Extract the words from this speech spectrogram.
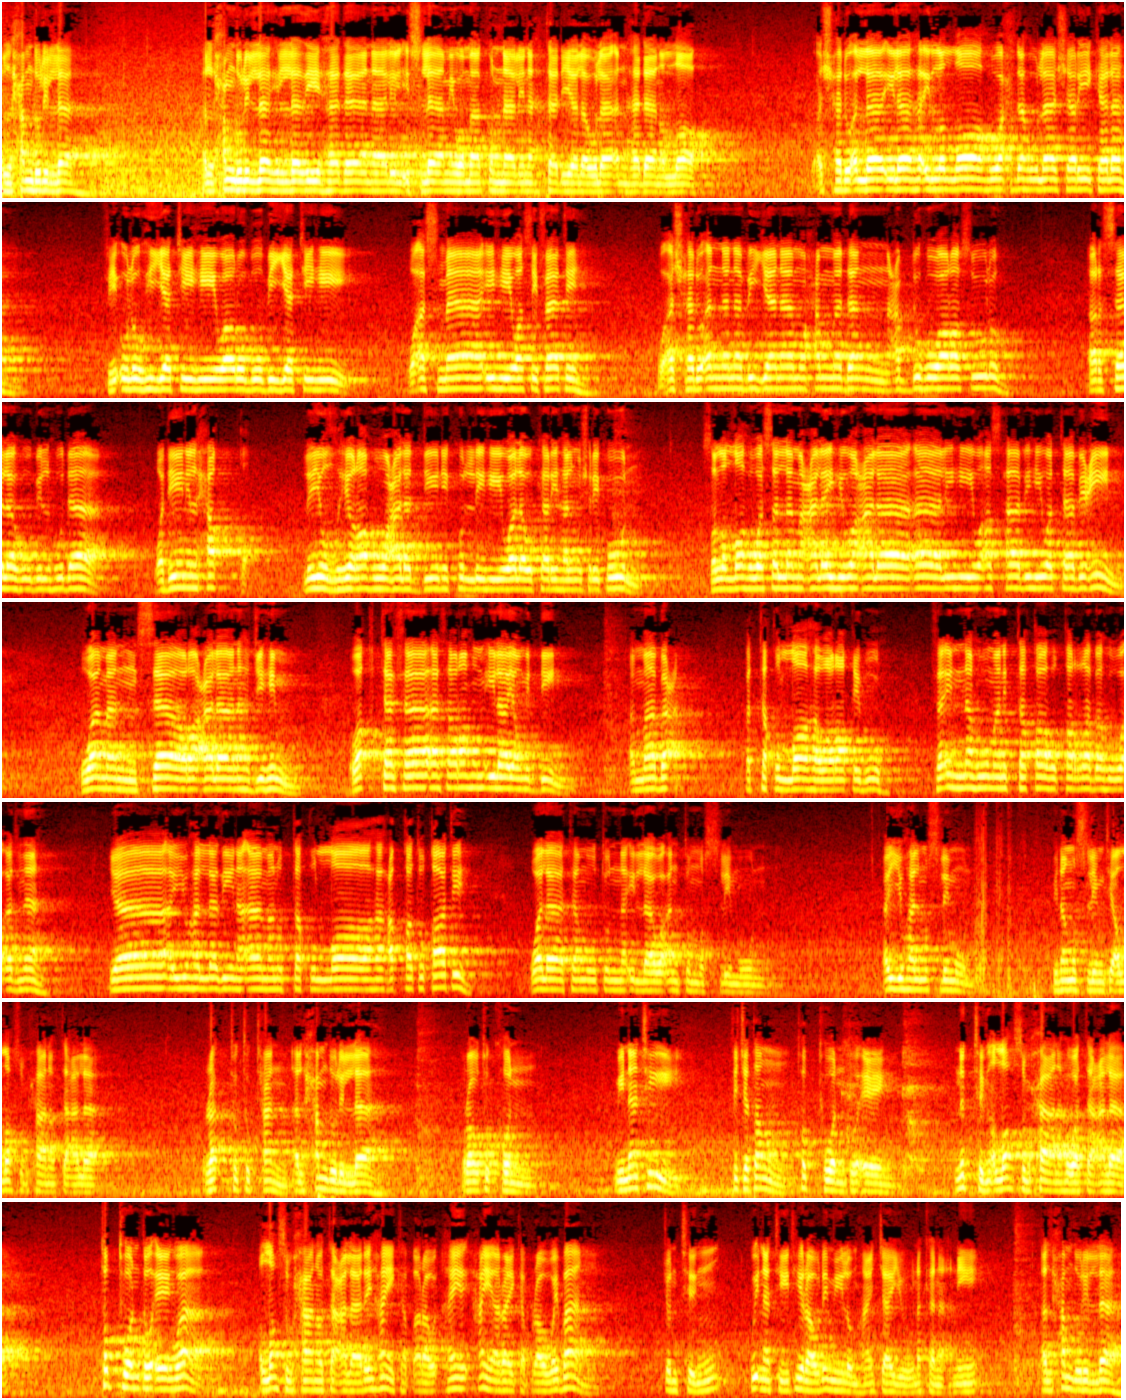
الحمد لله. الحمد لله الذي هدانا للإسلام وما كنا لنهتدي لولا أن هدانا الله. وأشهد أن لا إله إلا الله وحده لا شريك له. في ألوهيته وربوبيته وأسمائه وصفاته. وأشهد أن نبينا محمدا عبده ورسوله. أرسله بالهدى. ودين الحق ليظهره على الدين كله ولو كره المشركون. صلى الله وسلم عليه وعلى آله وأصحابه والتابعين. ومن سار على نهجهم واقتفى أثرهم إلى يوم الدين. أما بعد فاتقوا الله وراقبوه فإنه من اتقاه قربه وأدناه. يا أيها الذين آمنوا اتقوا الله حق تقاته ولا تموتن إلا وأنتم مسلمون أيها المسلمون พี่น้องมุสลิมที่อัลลอฮ์ سبحانه และ تعالى รักทุกๆทท่านอัลฮัมดุลิลลาห์เราทุกคนมีหน้าที่ที่จะต้องทบทวนตัวเอง นึกถึงอัลลอฮ์ سبحانه และ تعالى ทบทวนตัวเองว่า อัลลอฮ์ سبحانه และ تعالى ได้ให้กับเราให้ให้อะไรกับเราไว้บ้าง จนถึงวินาทีที่เราได้มีลมหายใจอยู่ณขณะนี้อัลฮัมดุลิลลาห์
